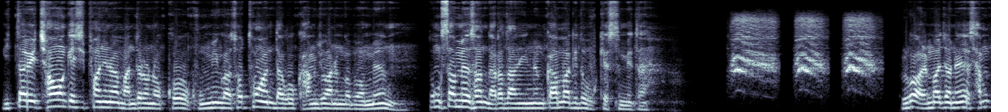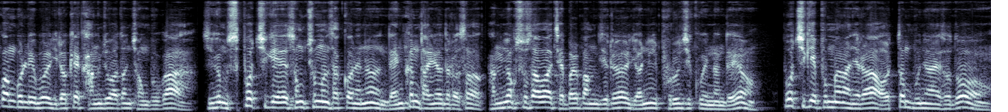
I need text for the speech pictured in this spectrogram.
이따위 청원 게시판이나 만들어 놓고 국민과 소통한다고 강조하는 거 보면 똥 싸면서 날아다니는 까마귀도 웃겠습니다. 불과 얼마 전에 삼권 분립을 이렇게 강조하던 정부가 지금 스포츠계의 성추문 사건에는 냉큼 달려들어서 강력 수사와 재발 방지를 연일 부르짖고 있는데요. 스포츠계뿐만 아니라 어떤 분야에서도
